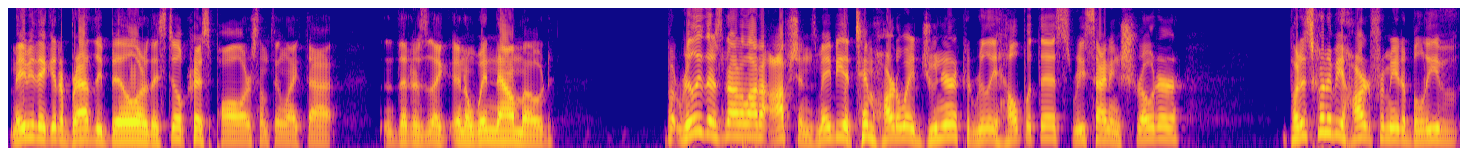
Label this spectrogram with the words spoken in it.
maybe they get a Bradley Beal or they still Chris Paul or something like that that is like in a win now mode but really there's not a lot of options. Maybe a Tim Hardaway Jr. could really help with this, re-signing Schroeder. But it's going to be hard for me to believe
